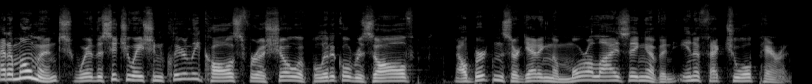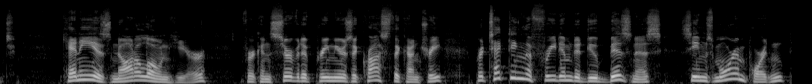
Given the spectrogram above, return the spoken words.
At a moment where the situation clearly calls for a show of political resolve, Albertans are getting the moralizing of an ineffectual parent. Kenney is not alone here. For conservative premiers across the country, protecting the freedom to do business seems more important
